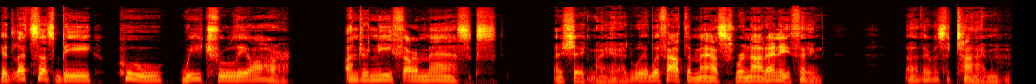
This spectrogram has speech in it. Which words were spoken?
It lets us be who we truly are, underneath our masks I shake my head. Without the masks, we're not anything. Uh, there was a time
